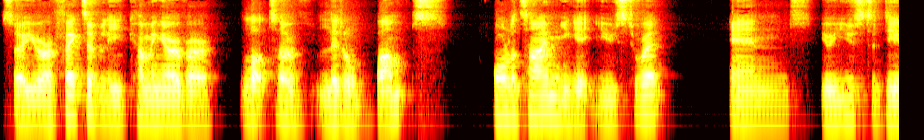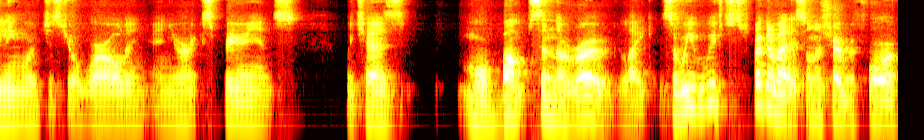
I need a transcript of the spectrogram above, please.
So you're effectively coming over lots of little bumps all the time. You get used to it and you're used to dealing with just your world and, and your experience, which has more bumps in the road. Like, so we, we've spoken about this on the show before.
